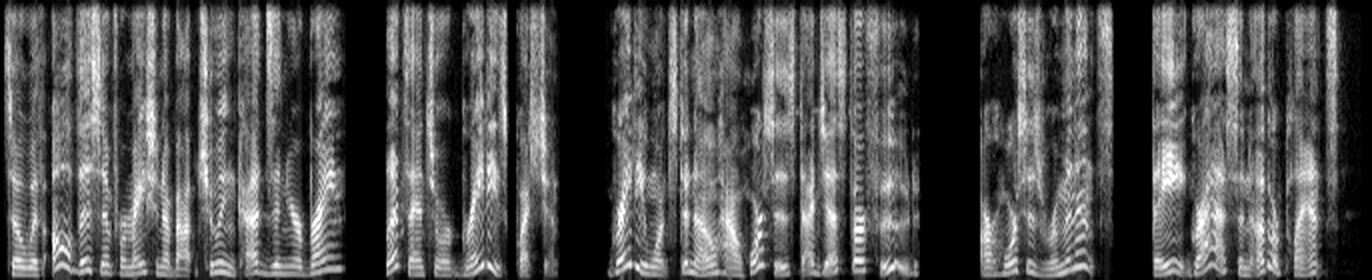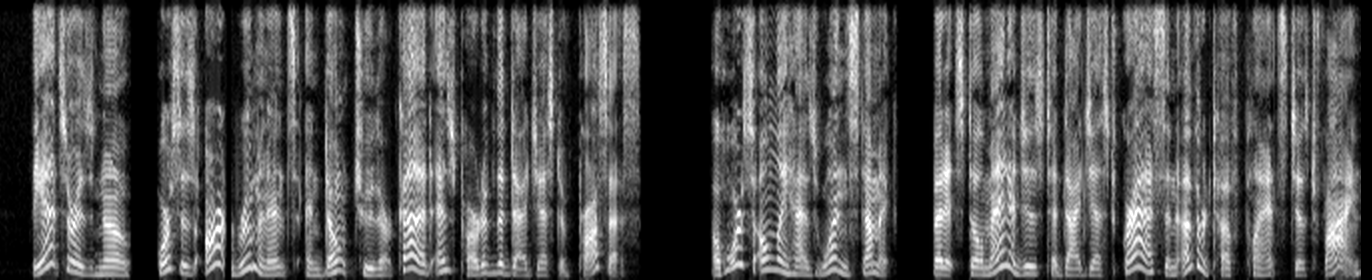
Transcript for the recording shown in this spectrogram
So, with all this information about chewing cuds in your brain, let's answer Grady's question. Grady wants to know how horses digest their food. Are horses ruminants? They eat grass and other plants. The answer is no. Horses aren't ruminants and don't chew their cud as part of the digestive process. A horse only has one stomach, but it still manages to digest grass and other tough plants just fine.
